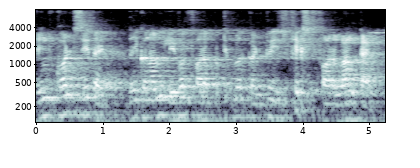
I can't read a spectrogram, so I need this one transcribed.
And you can't say that the economy level for a particular country is fixed for a long time.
